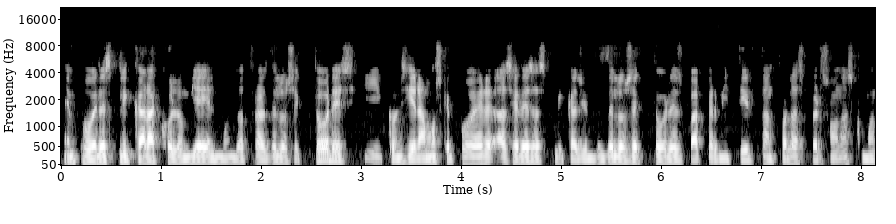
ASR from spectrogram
en poder explicar a Colombia y el mundo a través de los sectores y consideramos que poder hacer esa explicación desde los sectores va a permitir tanto a las personas como a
